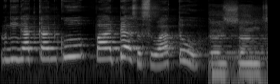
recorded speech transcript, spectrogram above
mengingatkanku pada sesuatu. Merdeka!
